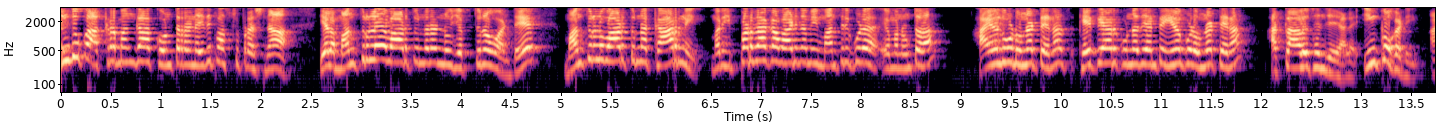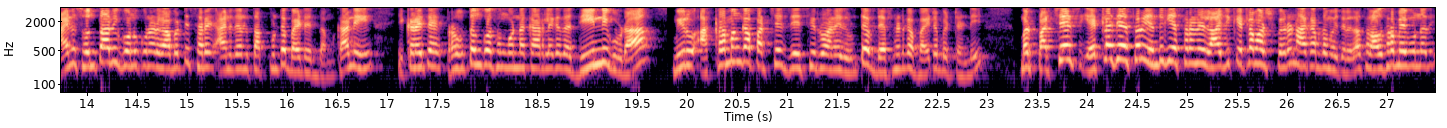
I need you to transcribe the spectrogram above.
ఎందుకు అక్రమంగా కొంటారు అనేది ఫస్ట్ ప్రశ్న. ఇలా మంత్రులే వాడుతున్నారని నువ్వు చెప్తున్నావు అంటే మంత్రులు వాడుతున్న కార్ని మరి ఇప్పటిదాకా వాడిన మీ మంత్రి కూడా ఏమైనా ఉంటుందా? ఆయనది కూడా ఉన్నట్టేనా? కేటీఆర్కి ఉన్నది అంటే ఈయన కూడా ఉన్నట్టేనా? అట్లా ఆలోచన చేయాలి. ఇంకొకటి ఆయన సొంతానికి కొనుక్కున్నాడు కాబట్టి సరే ఆయన ఏదైనా తప్పుంటే బయట ఇద్దాం కానీ ఇక్కడైతే ప్రభుత్వం కోసం కొన్న కార్లే కదా దీన్ని కూడా మీరు అక్రమంగా పర్చేస్ చేసిర్రు అనేది ఉంటే డెఫినెట్గా బయట పెట్టండి. మరి పర్చేస్ ఎట్లా చేస్తారో ఎందుకు చేస్తారనే లాజిక్ ఎట్లా మర్చిపోయారో నాకు అర్థమవుతలేదు అసలు అవసరం ఏమున్నది?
